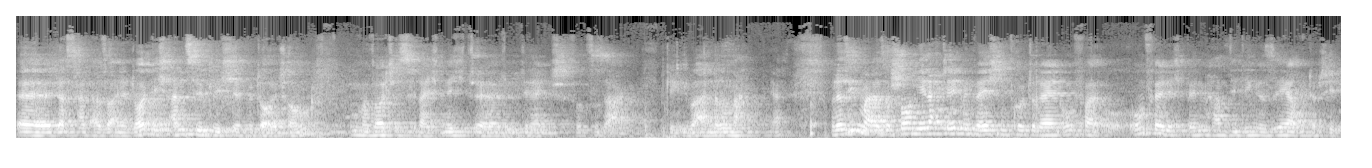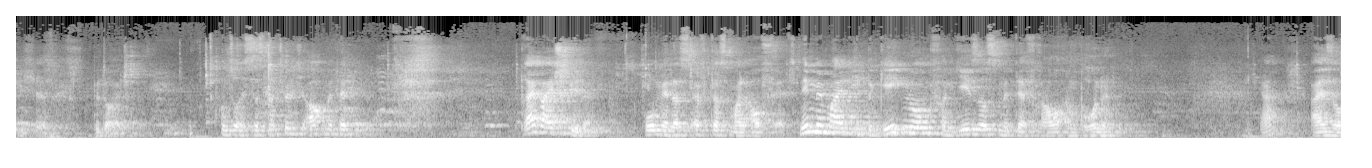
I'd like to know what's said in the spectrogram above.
Äh, das hat also eine deutlich anzügliche Bedeutung und man sollte es vielleicht nicht äh, direkt sozusagen gegenüber anderen machen. Ja? Und da sieht man also schon, je nachdem, in welchem kulturellen Umfeld ich bin, haben die Dinge sehr unterschiedliche Bedeutung. Und so ist das natürlich auch mit der Bibel. Drei Beispiele, wo mir das öfters mal auffällt. Nehmen wir mal die Begegnung von Jesus mit der Frau am Brunnen. Ja? Also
